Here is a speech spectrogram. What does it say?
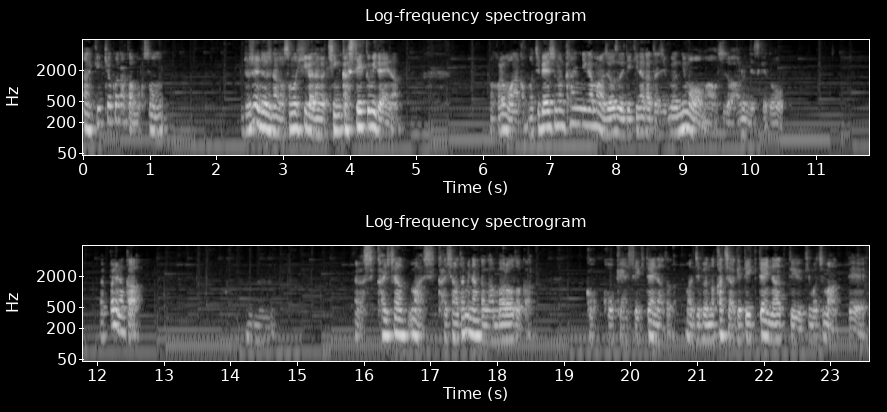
なんか結局なんかもうその、徐々に徐々になんかその日がなんか沈下していくみたいな。まあ、これもなんかモチベーションの管理がまあ上手にできなかった自分にもまあ落ち度はあるんですけど、やっぱりなんか、うん、なんかし会社、まあし会社のためになんか頑張ろうとか、こう貢献していきたいなとか、まあ自分の価値上げていきたいなっていう気持ちもあって、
